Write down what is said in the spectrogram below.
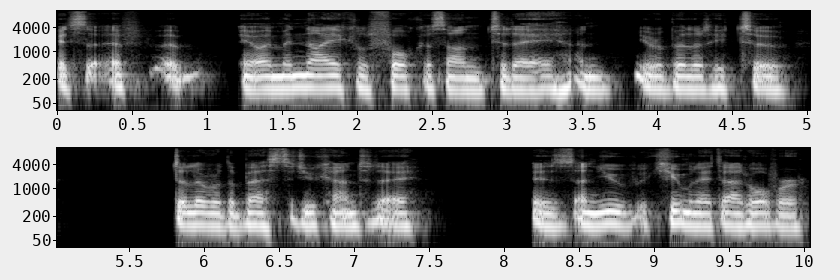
it's a, a you know a maniacal focus on today and your ability to deliver the best that you can today is, and you accumulate that over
